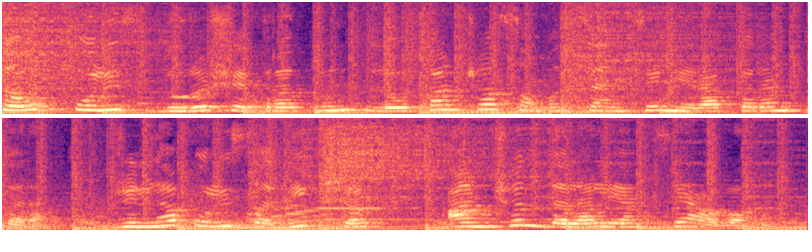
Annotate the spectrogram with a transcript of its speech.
चौक पोलीस दूरक्षेत्रातून लोकांच्या समस्यांचे निराकरण करा. जिल्हा पोलीस अधीक्षक आंचल दलाल यांचे आवाहन.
